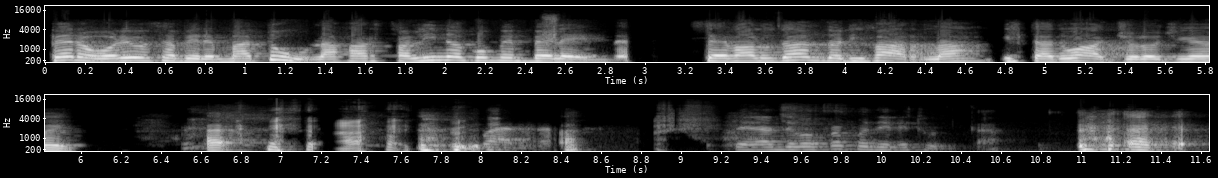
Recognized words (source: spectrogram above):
Però volevo sapere, ma tu la farfallina come Belen, stai valutando di farla? Il tatuaggio, logicamente. Eh, Ah. Guarda, te la devo proprio dire tutta.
